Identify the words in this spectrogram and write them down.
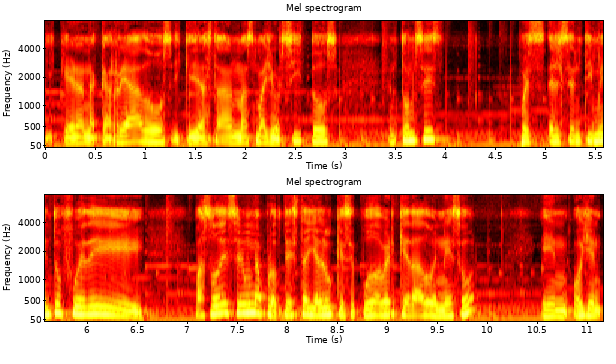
y que eran acarreados y que ya estaban más mayorcitos. Entonces, pues el sentimiento fue de... pasó de ser una protesta y algo que se pudo haber quedado en eso, en, oye,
